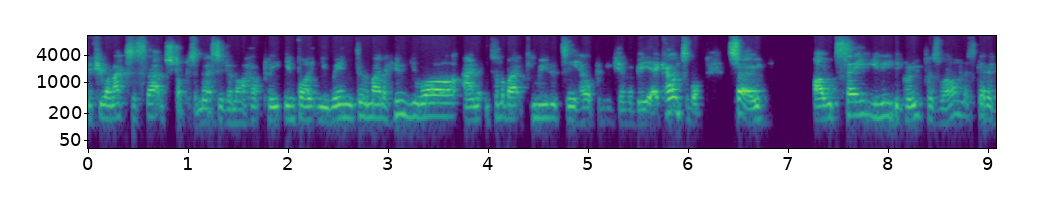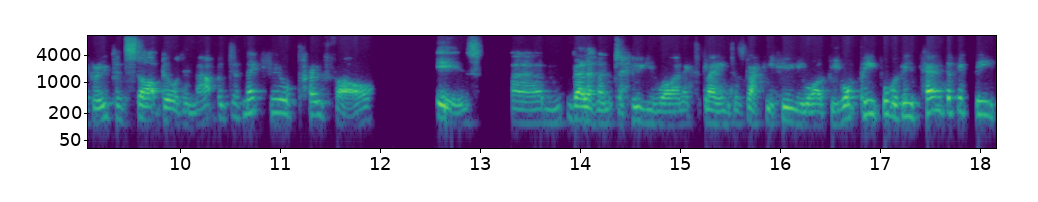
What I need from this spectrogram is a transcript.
if you want access to that, just drop us a message and I'll happily invite you in. It doesn't matter who you are, and it's all about community helping each other be accountable. So I would say you need a group as well. Let's get a group and start building that. But just make sure your profile is um, relevant to who you are and explains exactly who you are. Because you want people within 10 to 15,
